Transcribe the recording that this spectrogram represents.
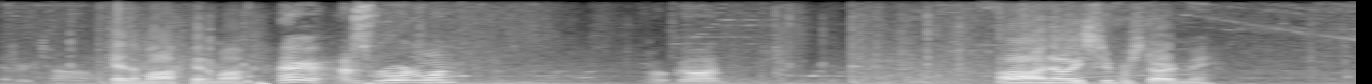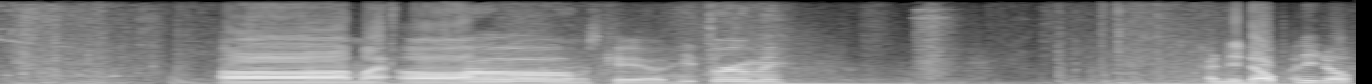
Every time. Hit him off hit him off. Hey, I just roared one. Oh god. Oh no he superstarred me. Uh my oh I'm, Oh. I'm almost KO'd. He threw me. I need help I need help.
